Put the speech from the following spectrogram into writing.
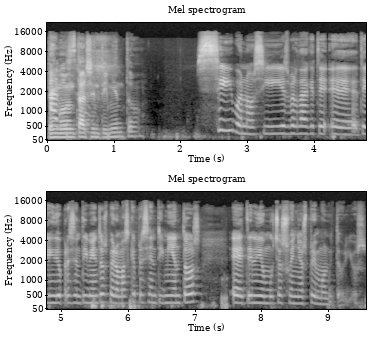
tengo un tal sentimiento. Sí, bueno, sí es verdad que te- eh, he tenido presentimientos, pero más que presentimientos, he tenido muchos sueños premonitorios.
